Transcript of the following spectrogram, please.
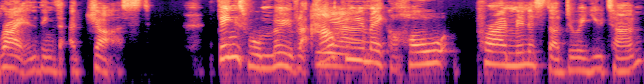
right and things that are just, things will move. Like, how can you make a whole prime minister do a U-turn?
